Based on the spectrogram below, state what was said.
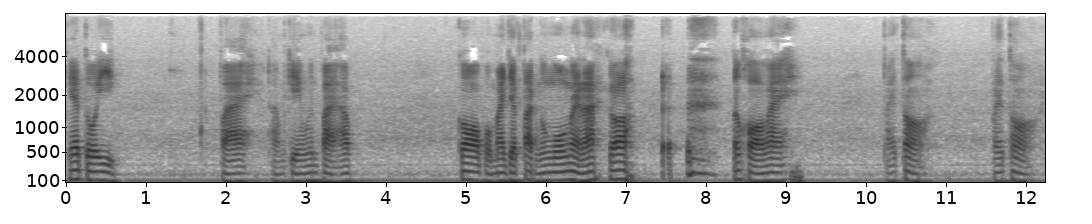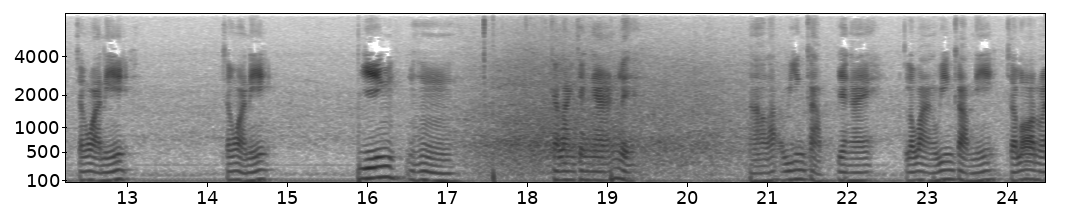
แก้ตัวอีก ไปทำเกมขึ้นไปครับ ก็ผมอาจจะตัดงงๆหน่อยนะ ก็ต้องขอไป ไปต่อ ไปต่อ จังหวะนี้ จังหวะนี้ ยิง อืกำลังจะง้างเลย เอาละวิ่งกลับยังไง ระหว่างวิ่งกลับนี้จะรอดไหม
